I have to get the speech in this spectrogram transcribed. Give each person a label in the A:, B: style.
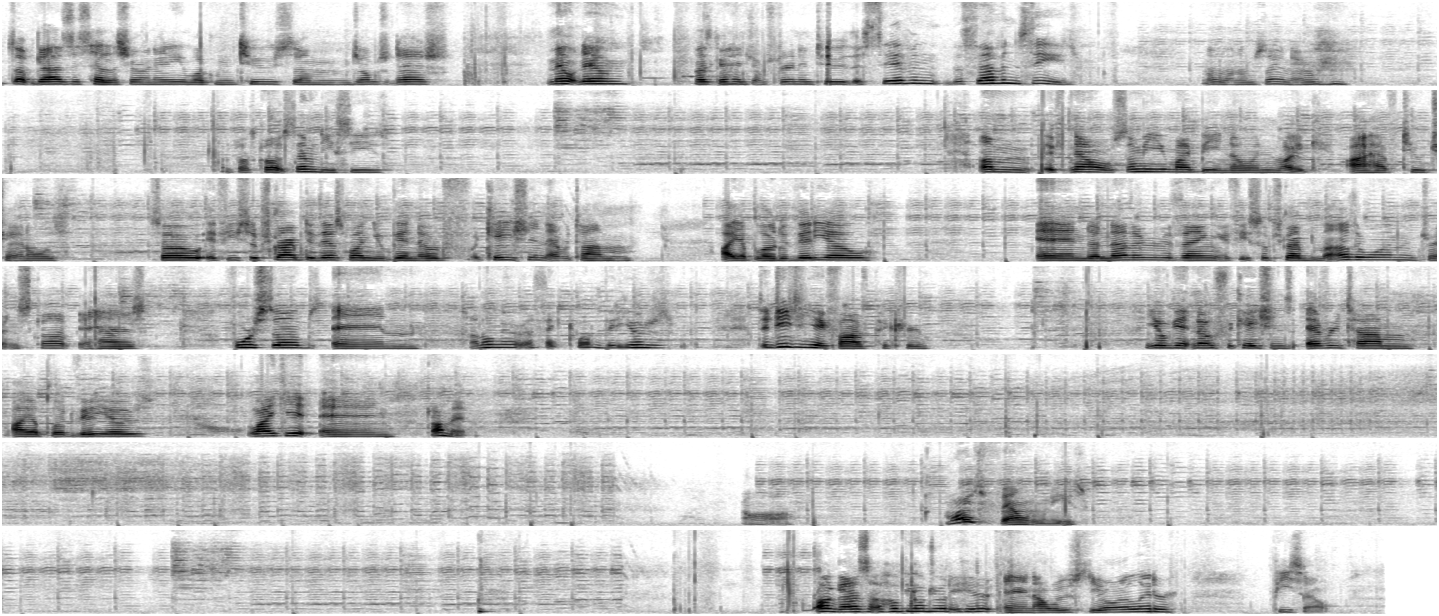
A: What's up guys, it's Hella R90. Welcome to some Jump Dash Meltdown. Let's go ahead and jump straight into the seven the seven don't know what I'm saying there. I'm about call it 70 C's. Um, if now some of you might be knowing like I have two channels. So if you subscribe to this one you'll get a notification every time I upload a video. And another thing, if you subscribe to my other one, Trenton Scott, it has four subs and I don't know, I think 12 videos. The GTA 5 picture. You'll get notifications every time I upload videos. Like it and comment. Aw. I'm always failing these. Well, guys, I hope you enjoyed it here, and I will see you all later. Peace out.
